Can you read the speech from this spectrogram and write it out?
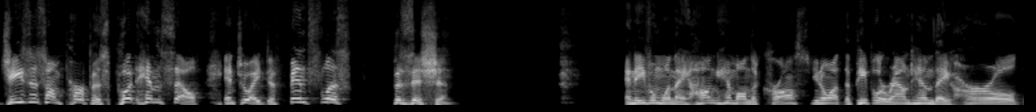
Jesus, on purpose, put himself into a defenseless position. And even when they hung him on the cross, you know what? The people around him they hurled,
